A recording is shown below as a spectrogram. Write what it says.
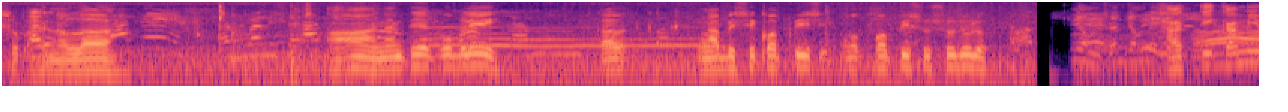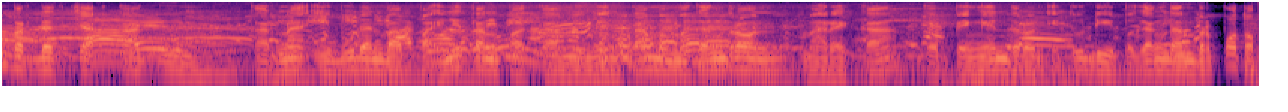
subhanallah. Ah, nanti aku beli. Kalau ngabisi kopi kopi susu dulu. Hati kami berdecak kagum karena ibu dan bapak ini tanpa kami minta memegang drone. Mereka kepengen drone itu dipegang dan berfoto.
